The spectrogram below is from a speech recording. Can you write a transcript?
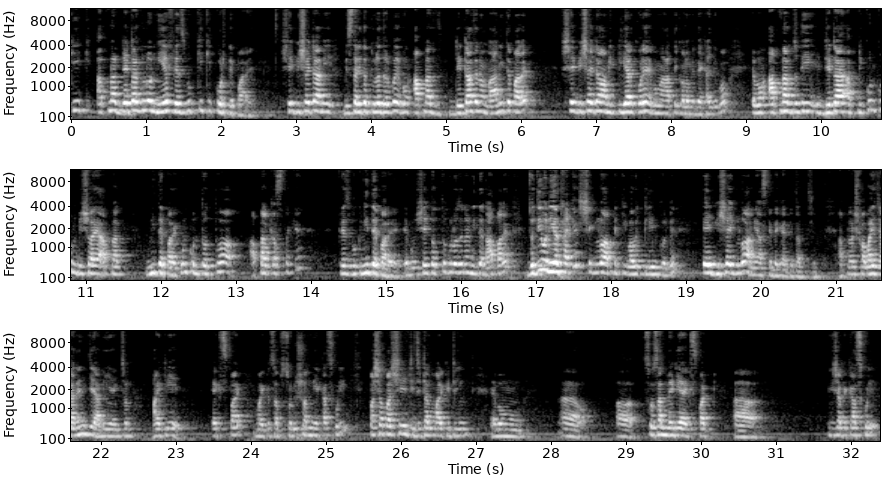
কি আপনার ডেটাগুলো নিয়ে ফেসবুক কি কি করতে পারে, সেই বিষয়টা আমি বিস্তারিত তুলে ধরবো এবং আপনার ডেটা যেন না নিতে পারে, সেই বিষয়টাও আমি ক্লিয়ার করে এবং হাতে কলমে দেখাই দেবো। এবং আপনার যদি ডেটা আপনি কোন কোন বিষয়ে আপনার নিতে পারে, কোন কোন তথ্য আপনার কাছ থেকে ফেসবুক নিতে পারে এবং সেই তথ্যগুলো যেন নিতে না পারে, যদিও নিয়ে থাকে, সেগুলো আপনি কীভাবে ক্লিন করবেন, এই বিষয়গুলো আমি আজকে দেখাতে চাচ্ছি আপনারা সবাই জানেন যে আমি একজন আইটি এক্সপার্ট মাইক্রোসফট সলিউশন নিয়ে কাজ করি। পাশাপাশি ডিজিটাল মার্কেটিং এবং সোশ্যাল মিডিয়া এক্সপার্ট হিসাবে কাজ করি।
